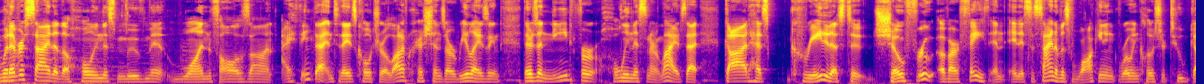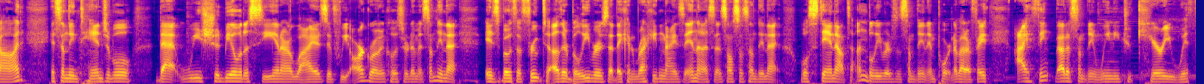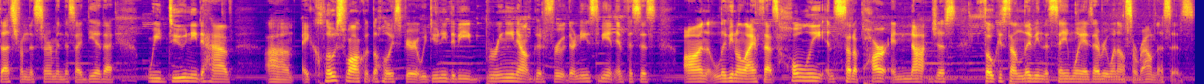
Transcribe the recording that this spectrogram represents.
Whatever side of the holiness movement one falls on, I think that in today's culture, a lot of Christians are realizing there's a need for holiness in our lives, that God has created us to show fruit of our faith and, and, it's a sign of us walking and growing closer to god. It's something tangible that we should be able to see in our lives if we are growing closer to him. It's something that is both a fruit to other believers that they can recognize in us and it's also something that will stand out to unbelievers as something important about our faith. I think that is something we need to carry with us from this sermon this idea that we do need to have um, a close walk with the Holy Spirit, we do need to be bringing out good fruit. There needs to be an emphasis on living a life that's holy and set apart and not just focused on living the same way as everyone else around us is.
